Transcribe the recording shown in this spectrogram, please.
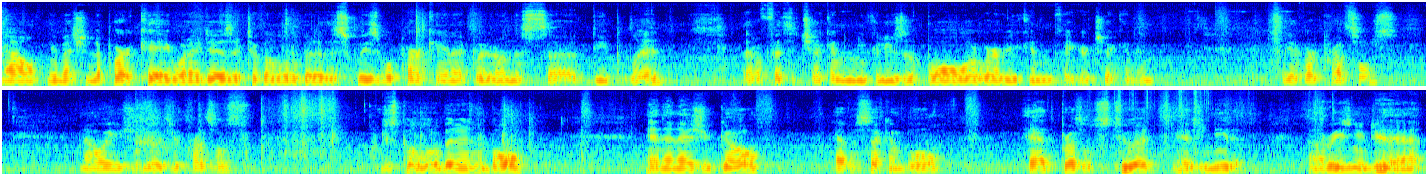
Now, you mentioned the Parkay. What I did is I took a little bit of the squeezable Parkay and I put it on this uh, deep lid. That'll fit the chicken. You could use a bowl or whatever you can fit your chicken in. We have our pretzels. Now what you should do with your pretzels, just put a little bit in the bowl, and then as you go, have a second bowl, add the pretzels to it as you need it. Now the reason you do that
